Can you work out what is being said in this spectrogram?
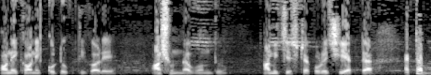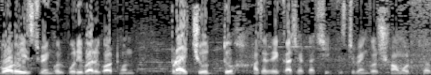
অনেকে অনেক কটূক্তি করে। আসুন না বন্ধু আমি চেষ্টা করেছি একটা একটা বড় ইস্ট বেঙ্গল পরিবার গঠন। প্রায় চোদ্দ হাজারের কাছাকাছি ইস্ট বেঙ্গল সমর্থক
